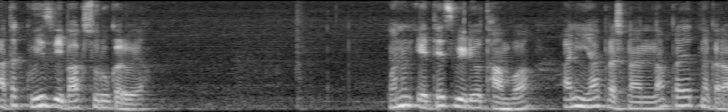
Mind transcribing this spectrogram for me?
आता क्विज विभाग सुरू करूया. म्हणून येथेच व्हिडिओ थांबवा आणि या प्रश्नांना प्रयत्न करा.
